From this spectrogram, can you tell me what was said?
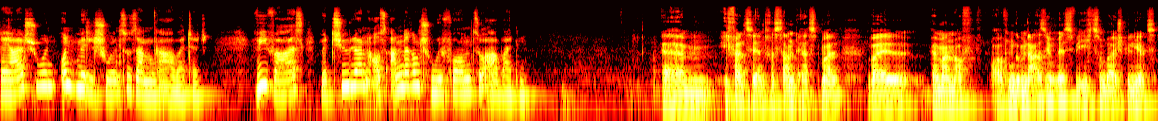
Realschulen und Mittelschulen zusammengearbeitet. Wie war es, mit Schülern aus anderen Schulformen zu arbeiten? Ähm, ich fand es sehr interessant erstmal, weil wenn man auf, auf dem Gymnasium ist, wie ich zum Beispiel jetzt,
